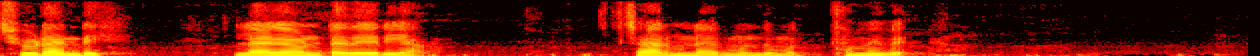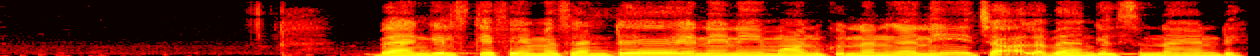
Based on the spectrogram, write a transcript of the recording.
చూడండి ఇలాగే ఉంటుంది ఏరియా చార్మినార్ ముందు మొత్తం ఇవే. బ్యాంగిల్స్కి ఫేమస్ అంటే నేనేమో అనుకున్నాను కానీ చాలా బ్యాంగిల్స్ ఉన్నాయండి.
